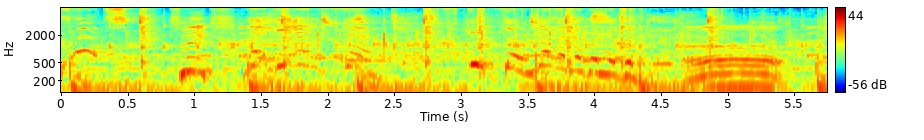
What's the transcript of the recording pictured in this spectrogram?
Switch! Switch! Let the answer. Schizo, lego, lego, lego. Oh.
